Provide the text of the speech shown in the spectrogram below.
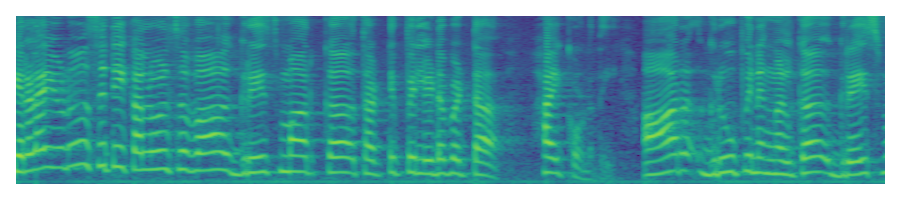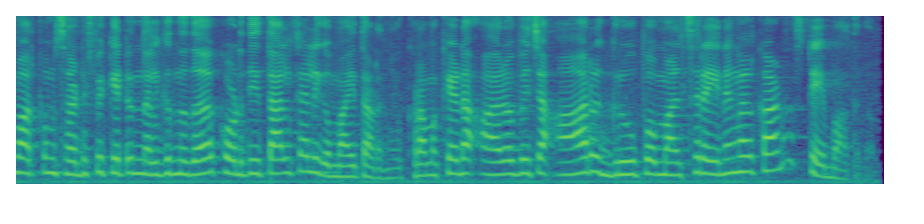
കേരള യൂണിവേഴ്സിറ്റി കലോത്സവ ഗ്രേസ് മാർക്ക് തട്ടിപ്പിൽ ഇടപെട്ട ഹൈക്കോടതി. ആറ് ഗ്രൂപ്പ് ഇനങ്ങൾക്ക് ഗ്രേസ് മാർക്കും സർട്ടിഫിക്കറ്റും നൽകുന്നത് കോടതി താൽക്കാലികമായി തടഞ്ഞു. ക്രമക്കേട് ആരോപിച്ച ആറ് ഗ്രൂപ്പ് മത്സര ഇനങ്ങൾക്കാണ് സ്റ്റേ ബാധകം.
